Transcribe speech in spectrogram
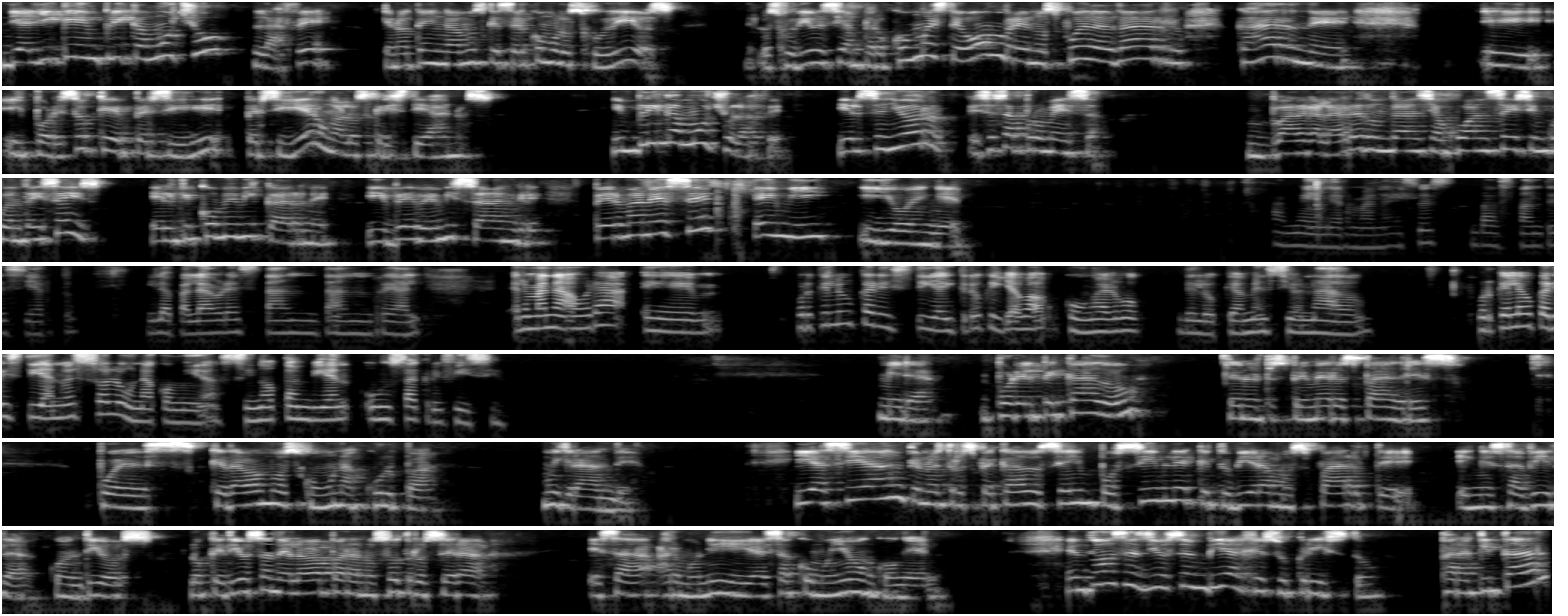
De allí que implica mucho la fe, que no tengamos que ser como los judíos. Los judíos decían, pero ¿cómo este hombre nos puede dar carne? Y, por eso que persiguieron a los cristianos. Implica mucho la fe. Y el Señor es esa promesa. Valga la redundancia, Juan 6:56. El que come mi carne y bebe mi sangre permanece en mí y yo en él. Amén, hermana. Eso es bastante cierto. Y la palabra es tan, tan real. Hermana, ahora, eh, ¿por qué la Eucaristía? Y creo que ya va con algo de lo que ha mencionado. ¿Por qué la Eucaristía no es solo una comida, sino también un sacrificio? Mira, por el pecado de nuestros primeros padres, pues quedábamos con una culpa muy grande y hacían que nuestros pecados sea imposible que tuviéramos parte en esa vida con Dios. Lo que Dios anhelaba para nosotros era esa armonía, esa comunión con Él. Entonces Dios envía a Jesucristo para quitar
